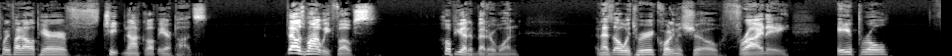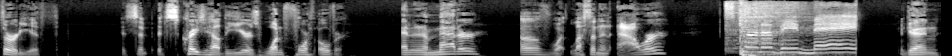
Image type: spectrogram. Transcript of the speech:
$25 pair of cheap knockoff AirPods. That was my week, folks. Hope you had a better one. And as always, we're recording the show Friday, April 30th. It's, it's crazy how the year is one fourth over. And in a matter of, what, less than an hour? It's gonna be May. Again,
